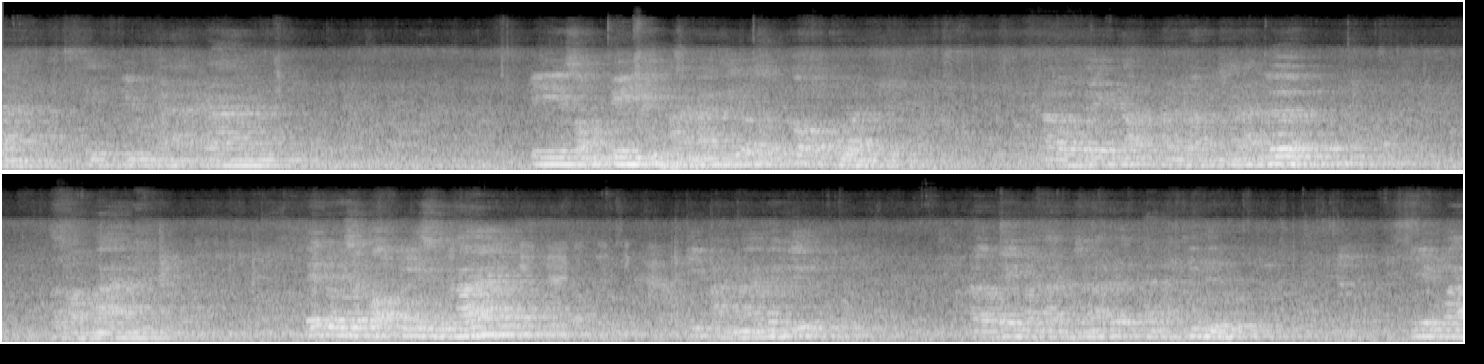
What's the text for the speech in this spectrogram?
นาดติดดินขนาดกลางปีสองปีที่ผ่านมาที่เราส่งเข้าประกวด เราได้รับรางวัลชนะเลิศตลอดมา และโดยเฉพาะปีสุดท้ายที่ผ่านมาเมื่อกี้เราได้มาทำชนะเลิศอันดับที่หนึ่งเรียกว่า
